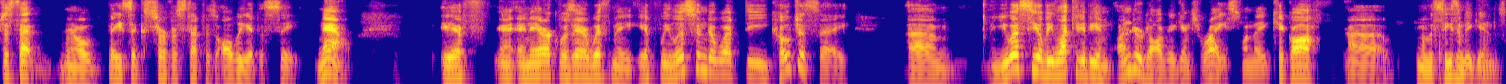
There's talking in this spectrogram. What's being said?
just that, you know, basic surface stuff is all we get to see. Now, if, and Erik was there with me, if we listen to what the coaches say, um, USC will be lucky to be an underdog against Rice when they kick off uh, when the season begins.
